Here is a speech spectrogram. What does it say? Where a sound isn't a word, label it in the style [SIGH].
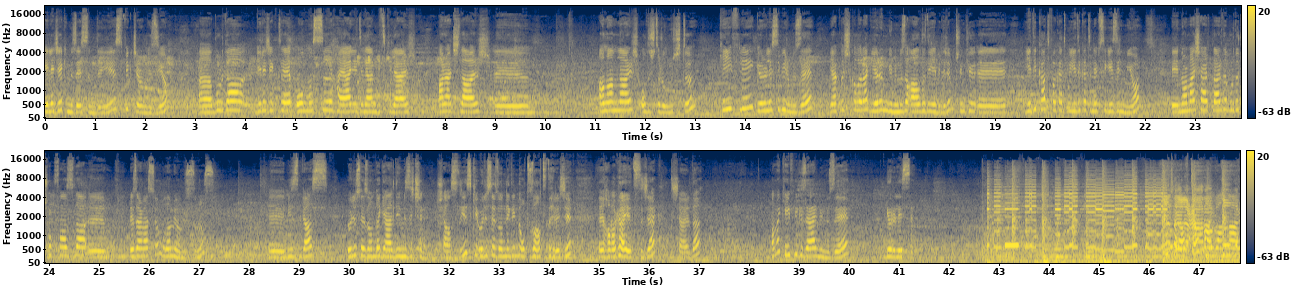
Gelecek Müzesi'ndeyiz. Picture Museum. Ee, Burada gelecekte olması hayal edilen bitkiler, araçlar, e, alanlar oluşturulmuştu. Keyifli, görülesi bir müze. Yaklaşık olarak yarım günümüzü aldı diyebilirim. Çünkü 7 kat fakat bu 7 katın hepsi gezilmiyor. E, normal şartlarda burada çok fazla e, rezervasyon bulamıyormuşsunuz. E, biz biraz ölü sezonda geldiğimiz için şanslıyız ki ölü sezon dediğimde 36 derece. E, hava gayet sıcak dışarıda. Ama keyifli güzel bir müze. Görülesi. Hayvanlar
